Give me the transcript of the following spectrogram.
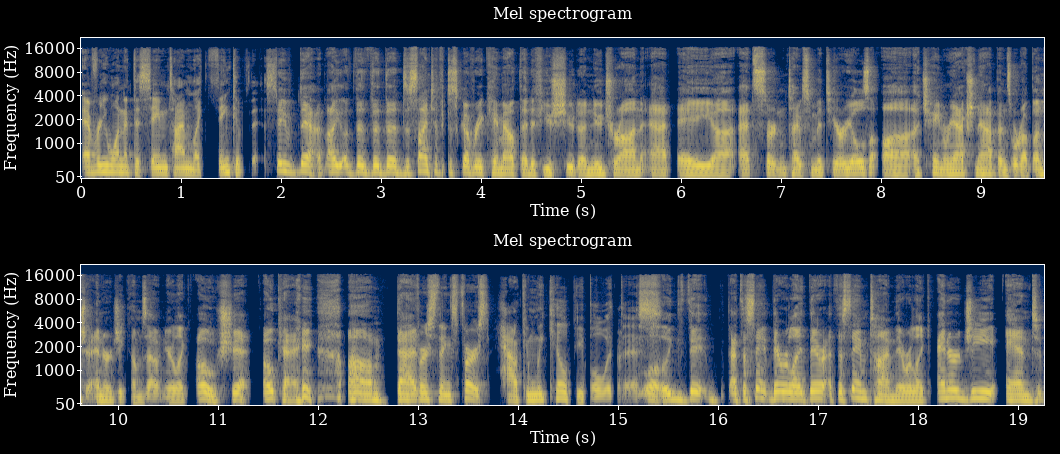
everyone at the same time like think of this? Yeah, I, the, the the scientific discovery came out that if you shoot a neutron at a uh, at certain types of materials, uh, a chain reaction happens where a bunch of energy comes out, and you're like, oh shit, okay. Um, that First things first, how can we kill people with this? well, they, at the same they were like they're at the same time they were like energy and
